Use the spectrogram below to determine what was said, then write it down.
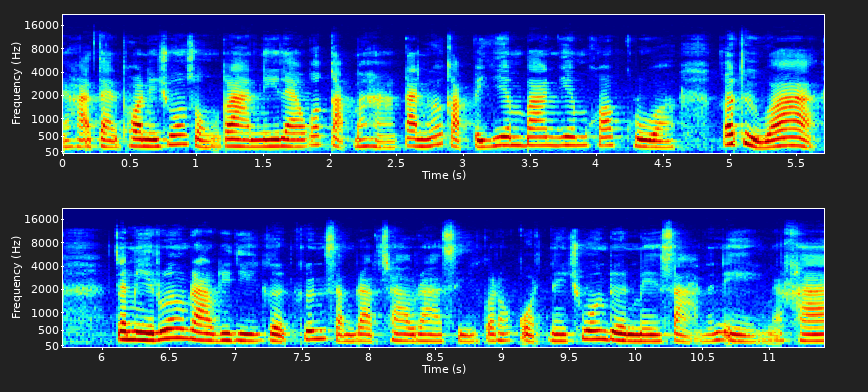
นะคะ แต่พอในช่วงสงกรานต์นี้แล้วก็กลับมาหากันก็กลับไปเยี่ยมบ้านเยี่ยมครอบครัว ก็ถือว่าจะมีเรื่องราวดีๆ เกิดขึ้นสำหรับชาวราศีกรกฎในช่วงเดือนเมษายนนั่นเองนะคะ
